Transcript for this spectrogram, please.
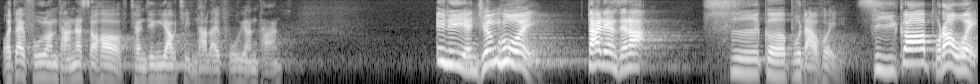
我在福源堂的时候，曾经邀请他来福源堂，一年演唱会，大量什么？诗歌不到会，诗歌不到位。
